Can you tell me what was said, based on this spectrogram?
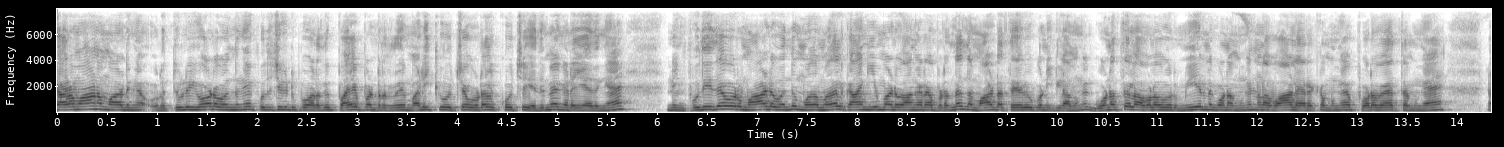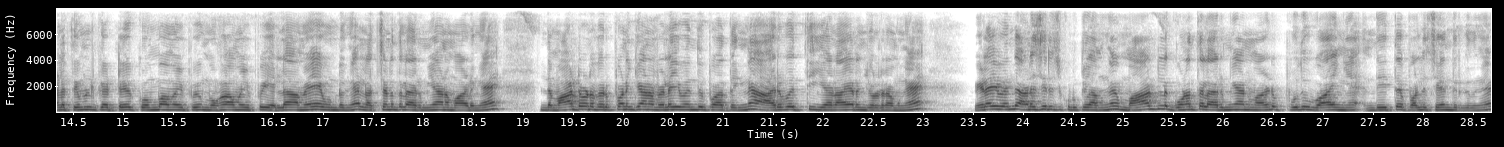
தரமான மாடுங்க. ஒரு துளியோடு வந்துங்க குதிச்சுக்கிட்டு போகிறது பயப்படுறது மடி கூச்சம் உடல் கூச்சோ எதுவுமே கிடையாதுங்க. நீங்கள் புதிதாக ஒரு மாடு வந்து முத முதல் காங்கி மாடு வாங்குற அப்படி இருந்தால் இந்த மாட்டை தேர்வு பண்ணிக்கலாமுங்க. குணத்தில் அவ்வளோ ஒரு மீறின குணமுங்க. நல்லா வால் இறக்கமுங்க புற வேத்தமுங்க. நல்ல திமிழ்கட்டு கொம்பு அமைப்பு முக அமைப்பு எல்லாமே உண்டுங்க. லட்சணத்தில் அருமையான மாடுங்க. இந்த மாட்டோட விற்பனைக்கான விலை வந்து பார்த்திங்கன்னா அறுபத்தி ஏழாயிரம் சொல்கிறோமுங்க விலை வந்து அனுசரித்து கொடுக்கலாமுங்க. மாட்டில் குணத்தில் அருமையான மாடு புது வாய்ங்க. இந்த இத்த பல்லு சேர்ந்துருக்குதுங்க.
